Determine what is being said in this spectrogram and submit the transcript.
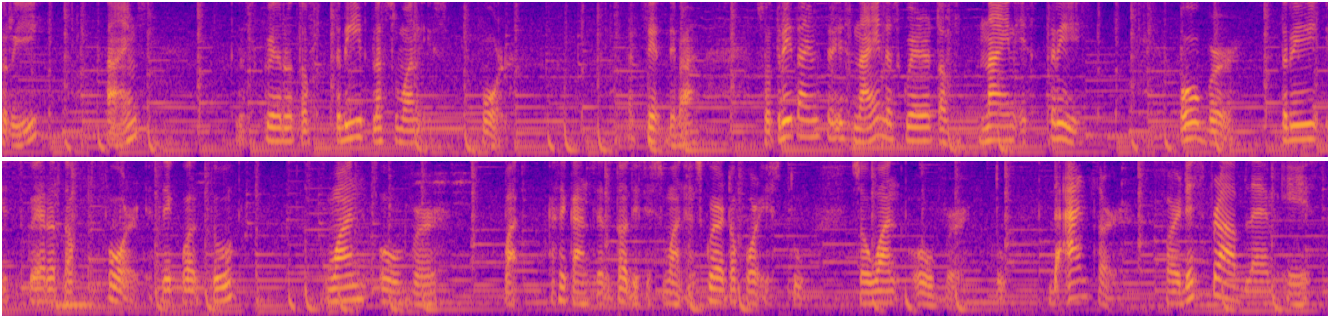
3 times the square root of 3 plus 1 is 4. That's it, di ba? So, 3 times 3 is 9. The square root of 9 is 3 over 3 is square root of 4 is equal to 1 over what? Kasi cancel to. This is 1. And square root of 4 is 2. So, 1 over 2. The answer for this problem is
